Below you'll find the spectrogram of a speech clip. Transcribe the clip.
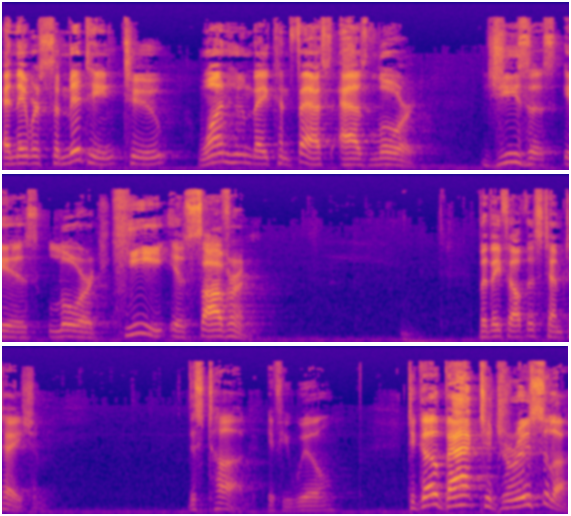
and they were submitting to one whom they confess as Lord. Jesus is Lord, He is sovereign. But they felt this temptation, this tug, if you will, to go back to Jerusalem.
